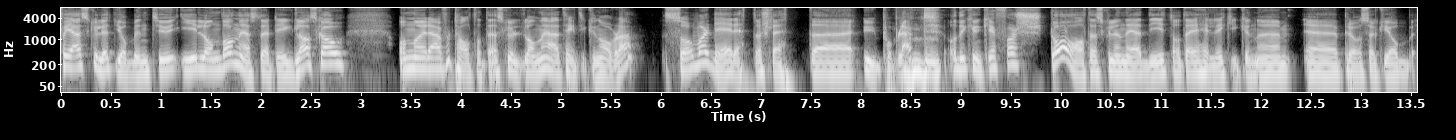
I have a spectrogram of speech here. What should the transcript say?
For jeg skulle et jobbintervju i London. Jeg studerte i Glasgow. Og når jeg fortalte at jeg skulle til London, jeg tenkte ikke noe over det, så var det rett og slett uh, upopulært. Og de kunne ikke forstå at jeg skulle ned dit, og at jeg heller ikke kunne uh, prøve å søke jobb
